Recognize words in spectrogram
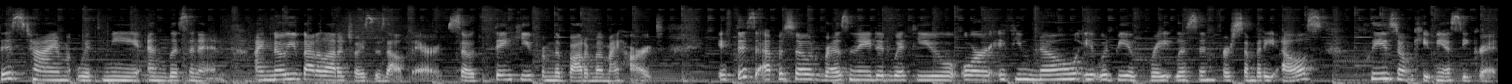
this time with me and listen in. I know you've got a lot of choices out there. So thank you from the bottom of my heart. If this episode resonated with you, or if you know it would be a great listen for somebody else, please don't keep me a secret.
